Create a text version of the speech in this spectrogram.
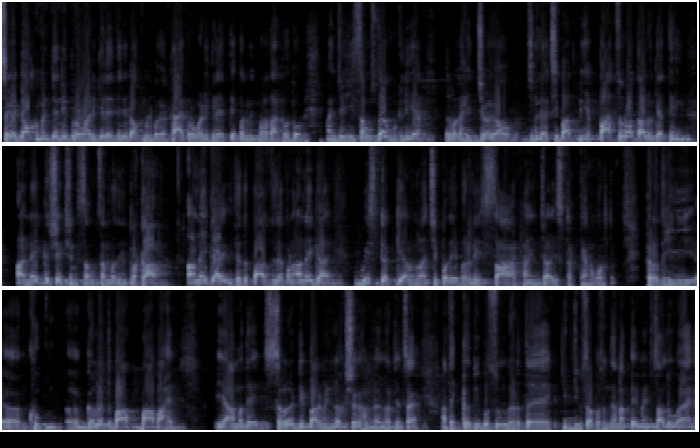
सगळे डॉक्युमेंट त्यांनी प्रोव्हाइड केले. त्यांनी डॉक्युमेंट बघा काय प्रोव्हाइड केले ते पण मी तुम्हाला दाखवतो. म्हणजे ही संस्था कुठली आहे? तर बघा ही जळगाव जिल्ह्याची बातमी आहे. पाचोरा तालुक्यातील अनेक शैक्षणिक संस्थांमधील प्रकार अनेक आहे. इथे तर पाच दिल्या पण अनेक आहे. वीस टक्के अनुदानाची पदे भरली साठ आणि चाळीस टक्क्यांवर. खरंच ही खूप गलत बाब बाब आहे. यामध्ये सगळं डिपार्टमेंट लक्ष घालणं गरजेचं आहे. आता कधीपासून घडतंय? किती दिवसापासून त्यांना पेमेंट चालू आहे?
